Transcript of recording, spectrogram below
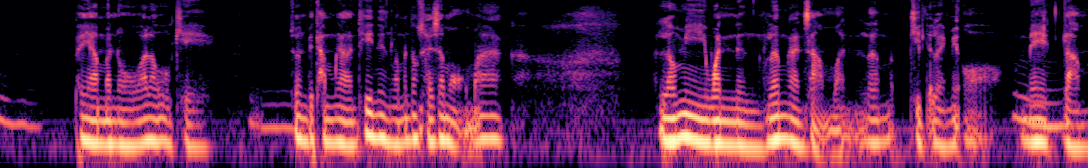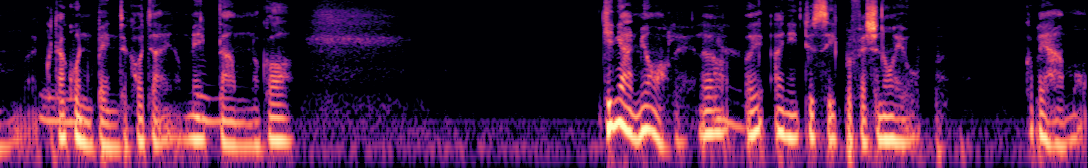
อพยายามมโนว่าเราโอเค จนไปทำงานที่หนึ่งแล้วมันต้องใช้สมองมาก แล้วมีวันหนึ่งเริ่มงานสามวัน เริ่มแบบคิดอะไรไม่ออก เมฆดำถ้าคนเป็นจะเข้าใจเนอะเมฆดำแล้วก็ คิดงานไม่ออกเลย แล้วเอ้ย I need to seek professional help ก็ไปหาหมอ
